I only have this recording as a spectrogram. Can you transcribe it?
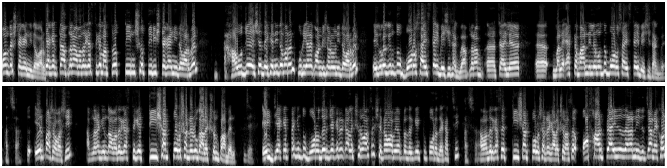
পঞ্চাশ টাকায় নিতে পারবেন। জ্যাকেটটা আপনারা আমাদের কাছ থেকে মাত্র তিনশো তিরিশ টাকায় নিতে পারবেন। হাউজে এসে দেখে নিতে পারেন কুরিয়ারের কন্ডিশনেও নিতে পারবেন। এগুলো কিন্তু বড় সাইজটাই বেশি থাকবে। আপনারা চাইলে আহ, মানে একটা বান্ডিলের মধ্যে বড় সাইজটাই বেশি থাকবে। আচ্ছা। তো এর পাশাপাশি আপনারা কিন্তু আমাদের কাছ থেকে টি শার্ট পোলো শার্টেরও কালেকশন পাবেন এই জ্যাকেটটা কিন্তু বড়দের জ্যাকেটের কালেকশনও আছে সেটাও আমি আপনাদেরকে একটু পরে দেখাচ্ছি। আচ্ছা। আমাদের কাছে টি শার্ট পোলো শার্টের কালেকশন আছে। অফার প্রাইসে যারা নিতে চান এখন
